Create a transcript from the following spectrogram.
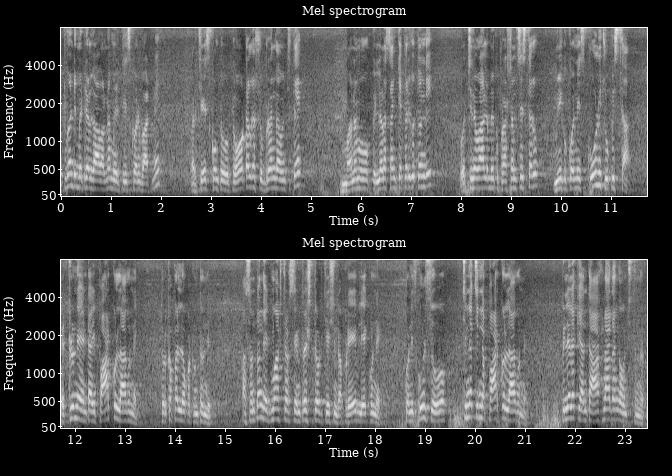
ఎటువంటి మెటీరియల్ కావాలన్నా మీరు తీసుకొని వాటిని మరి చేసుకుంటూ టోటల్గా శుభ్రంగా ఉంచితే మనము పిల్లల సంఖ్య పెరుగుతుంది. వచ్చిన వాళ్ళు మీకు ప్రశంసిస్తారు. మీకు కొన్ని స్కూళ్ళు చూపిస్తా. ఎట్లున్నాయంటే అవి పార్కులు లాగున్నాయి. తుర్కపల్లి ఒకటి ఉంటుంది. ఆ సొంతంగా హెడ్ మాస్టర్స్ ఇంట్రెస్ట్ తోటి చేసిండ్రు అప్పుడు ఏవి లేకున్నాయి కొన్ని స్కూల్స్ చిన్న చిన్న పార్కులు లాగున్నాయి. పిల్లలకి అంత ఆహ్లాదంగా ఉంచుతున్నారు.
